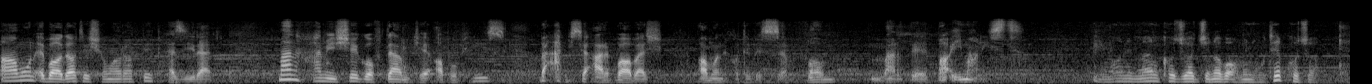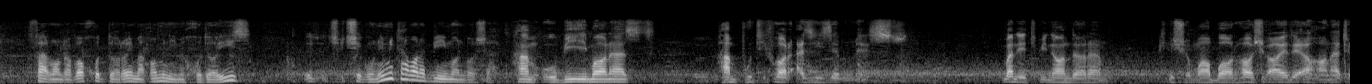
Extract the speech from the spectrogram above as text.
آمون عبادات شما را بپذیرد. من همیشه گفتم که آپوپیس به عکس اربابش آمنهوتپ سوم مرد با ایمانی است. ایمان من کجا؟ جناب آمنهوتپ کجا؟ فرمانروا خود دارای مقام نیمه خدایی است. چگونه می‌تواند بی ایمان باشد؟ هم او بی ایمان است هم پوتیفار عزیز مصر. من اطمینان دارم که شما بارها شاهد اهانت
